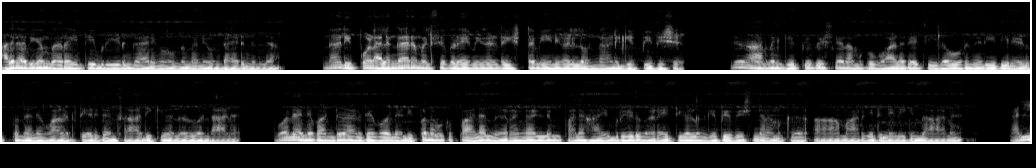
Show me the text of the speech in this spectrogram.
അതിലധികം വെറൈറ്റി ബ്രീഡും കാര്യങ്ങളും ഒന്നും തന്നെ ഉണ്ടായിരുന്നില്ല. എന്നാൽ ഇപ്പോൾ അലങ്കാര മത്സ്യപ്രേമികളുടെ ഇഷ്ട മീനുകളിൽ ഒന്നാണ് ഗപ്പി ഫിഷ് ഇതിന് കാരണം ഗപ്പി ഫിഷിനെ നമുക്ക് വളരെ ചിലവൂറുന്ന രീതിയിൽ എളുപ്പം തന്നെ വളർത്തിയെടുക്കാൻ സാധിക്കും എന്നതുകൊണ്ടാണ്. അതുപോലെ തന്നെ പണ്ട് കാലത്തെ പോലെ അല്ല ഇപ്പോൾ നമുക്ക് പല നിറങ്ങളിലും പല ഹൈബ്രിഡ് വെറൈറ്റികളിലും ഗപ്പി ഫിഷിന്റെ നമുക്ക് മാർക്കറ്റിൽ ലഭിക്കുന്നതാണ്. നല്ല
